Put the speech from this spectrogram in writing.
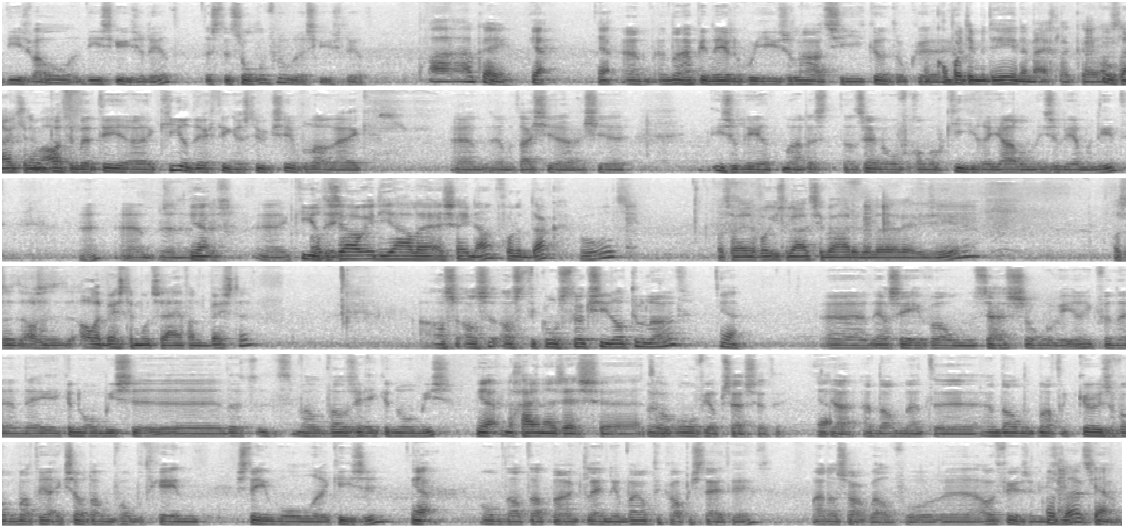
die is wel die is geïsoleerd. Dus de zoldervloer is geïsoleerd. Ah, oké. Ja. ja. En, en dan heb je een hele goede isolatie. Je kunt ook... eh, Compartimenteer je hem eigenlijk. eh, Dan sluit je hem af. Compartimenteren. Kierdichting is natuurlijk zeer belangrijk. En, en want als je, als je isoleert, maar dan zijn er overal nog kieren, ja, dan isoleer maar niet. En, eh, Ja. dus, eh, Wat is jouw ideale SC dan, voor het dak bijvoorbeeld? Wat zou je voor isolatiewaarde willen realiseren? Als het, als het het allerbeste moet zijn van het beste? Als, als, als de constructie dat toelaat, Ja. eh, een RC van 6 ongeveer. Ik vind een economisch, eh, dat, het, wel, wel zeer economisch. Ja, dan ga je naar zes eh, Uh, toe. ongeveer op 6 zitten. Ja. Ja. en dan, met, eh, en dan de keuze van het materiaal. Ik zou dan bijvoorbeeld geen steenwol eh, kiezen, Ja, omdat dat maar een kleine warmtecapaciteit heeft. Maar dan zou ik wel voor uh, houtvezel wat leuk, ja.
